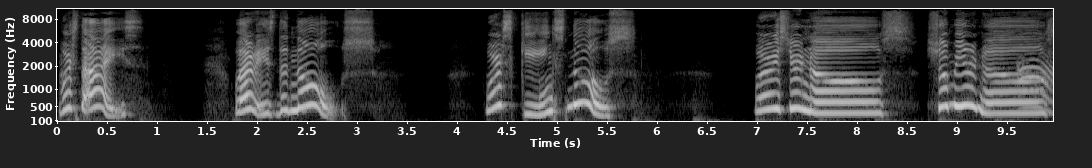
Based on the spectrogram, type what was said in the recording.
Where's the eyes? Where is the nose? Where's King's nose? Where is your nose? Show me your nose.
